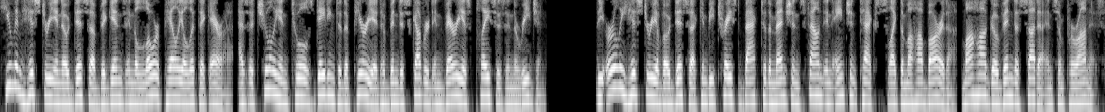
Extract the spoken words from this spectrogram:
Human history in Odisha begins in the Lower Paleolithic era, as Acheulean tools dating to the period have been discovered in various places in the region. The early history of Odisha can be traced back to the mentions found in ancient texts like the Mahabharata, Maha Govinda Sutta and some Puranas.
